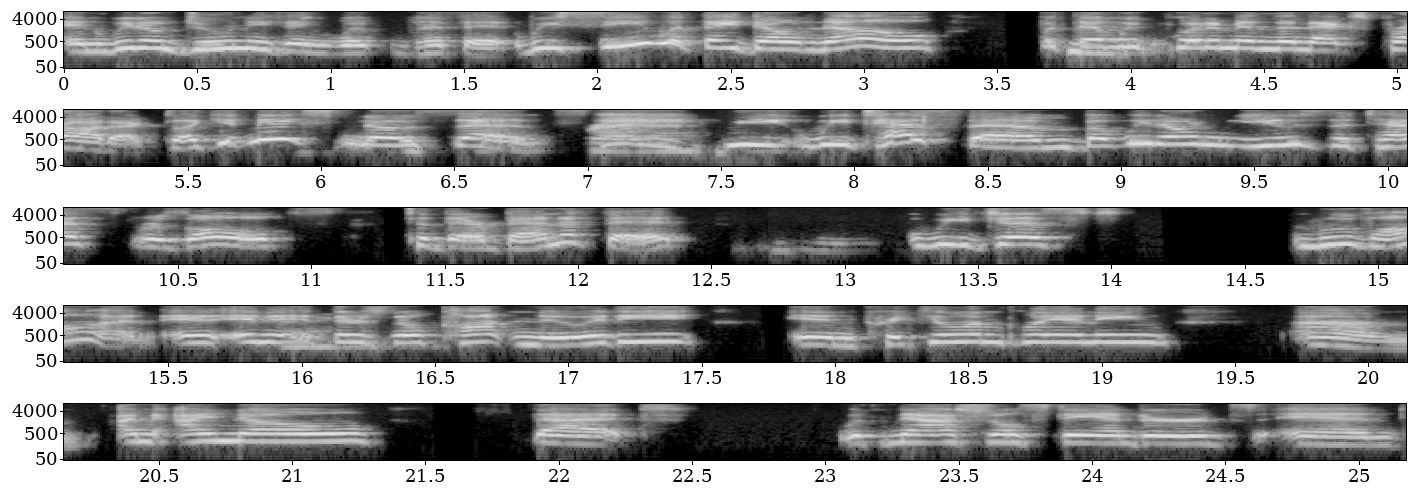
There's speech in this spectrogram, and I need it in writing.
and we don't do anything with, with it. We see what they don't know, but then we mm-hmm. put them in the next product. Like it makes no sense. Right. We we test them, but we don't use the test results to their benefit. Mm-hmm. We just move on, and, and it, there's no continuity in curriculum planning. Um, I mean, I know that with national standards and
